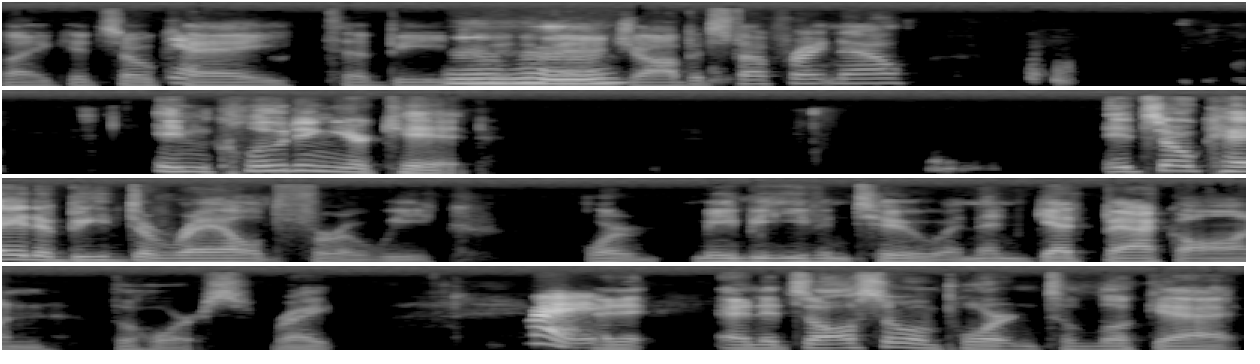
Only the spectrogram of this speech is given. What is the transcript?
Like it's okay yeah. to be doing mm-hmm. a bad mm-hmm. job at stuff right now, including your kid. It's okay to be derailed for a week or maybe even two and then get back on the horse, right? Right. And it, and it's also important to look at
